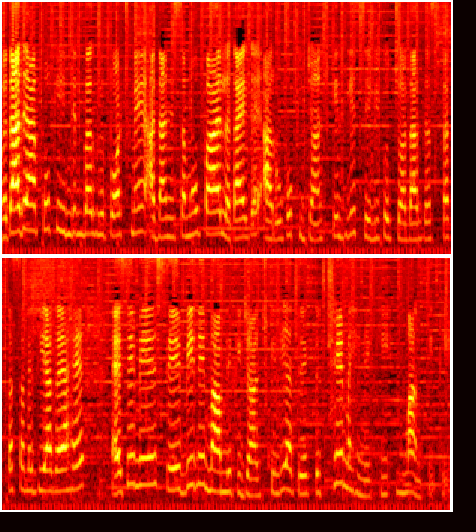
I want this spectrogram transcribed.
बता दें आपको कि हिंडनबर्ग रिपोर्ट में अदानी समूह पर लगाए गए आरोपों की जाँच के लिए सेबी को 14 अगस्त तक का समय दिया गया है। ऐसे में सेबी ने मामले की जाँच के लिए अतिरिक्त छह महीने की मांग की थी।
